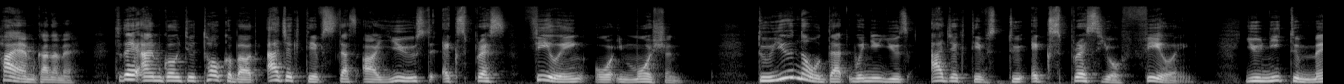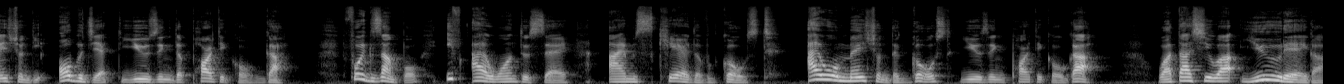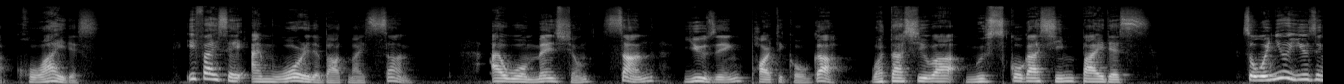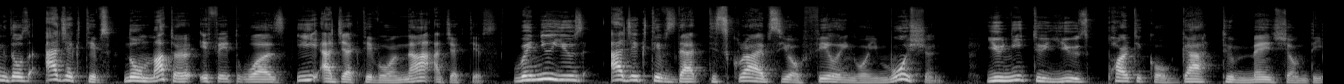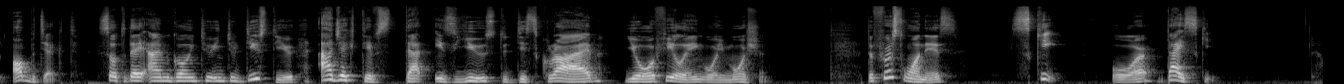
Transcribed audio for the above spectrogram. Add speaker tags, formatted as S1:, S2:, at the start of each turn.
S1: Hi, I'm Kaname. Today I'm going to talk about adjectives that are used to express feeling or emotion. Do you know that when you use adjectives to express your feeling, you need to mention the object using the particle ga? For example, if I want to say, I'm scared of ghost, I will mention the ghost using particle ga. 私は幽霊が怖いです。 If I say I'm worried about my son, I will mention son using particle が私は息子が心配です。So when you're using those adjectives, no matter if it was e adjective or na adjectives, when you use adjectives that describes your feeling or emotion, you need to use particle ga to mention the object. So today I'm going to introduce to you adjectives that is used to describe your feeling or emotion. The first one is suki or daisuki.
